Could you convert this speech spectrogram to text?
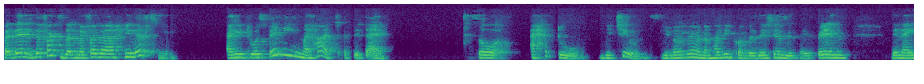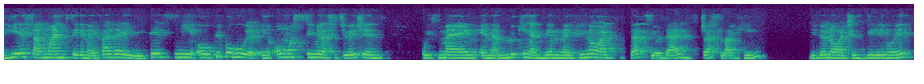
But then the fact is that my father, he left me and it was paining my heart at the time. So I had to be chilled. You know, even when I'm having conversations with my friends, then I hear someone say my father irritates me, or people who are in almost similar situations with mine, and I'm looking at them like, you know what, that's your dad, just love him you don't know what he's dealing with.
